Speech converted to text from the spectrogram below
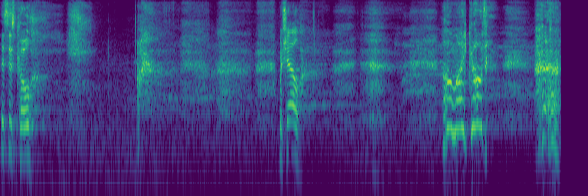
This is cool. Michelle. Oh my god!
